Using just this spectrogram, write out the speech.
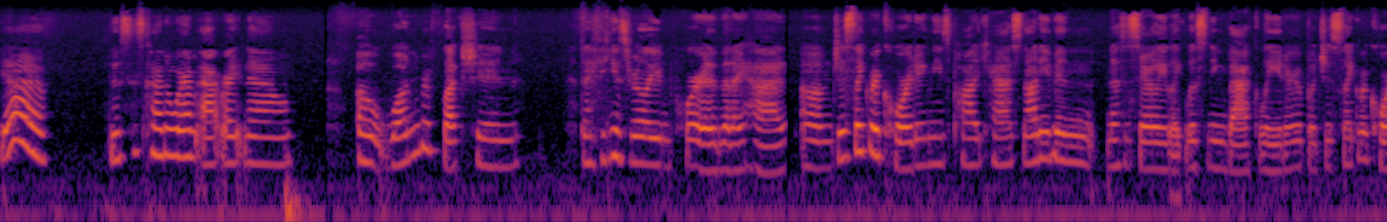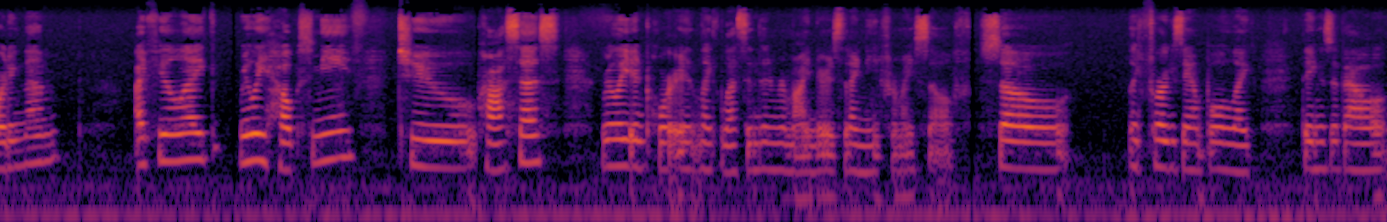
yeah, this is kind of where I'm at right now. Oh, one reflection that I think is really important that I had. Um, just like recording these podcasts, not even necessarily like listening back later, but just like recording them, I feel like really helps me to process really important like lessons and reminders that I need for myself. So, like for example, like things about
